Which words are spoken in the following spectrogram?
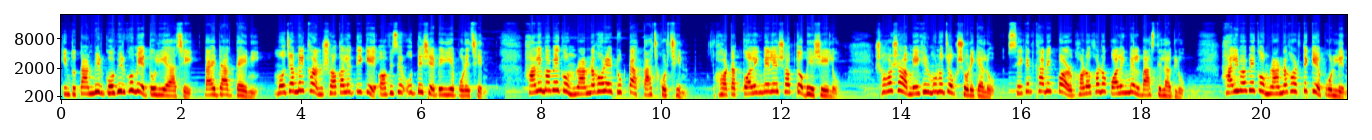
কিন্তু তানভীর গভীর ঘুমে তলিয়ে আছে, তাই ডাক দেয়নি। মোজাম্মেল খান সকালের দিকে অফিসের উদ্দেশ্যে বেরিয়ে পড়েছেন। হালিমা বেগম রান্নাঘরে টুকটাক কাজ করছেন। হঠাৎ কলিং বেলের শব্দ ভেসে এলো। সহসা মেঘের মনোযোগ সরে গেল। সেকেন্ড খানিক পর ঘন ঘন কলিং বেল বাজতে লাগল। হালিমা বেগম রান্নাঘর থেকে পড়লেন।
